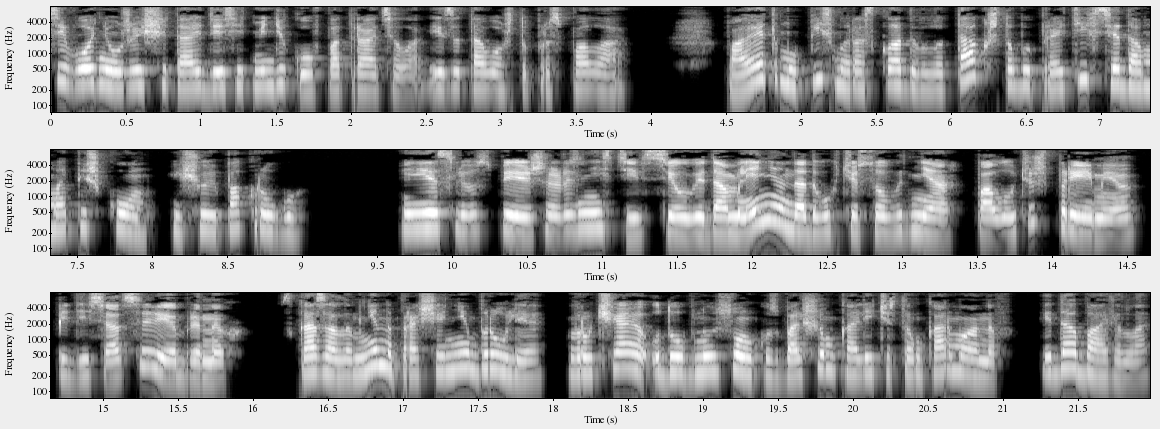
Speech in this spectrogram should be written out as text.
Сегодня уже, считай, десять медиков потратила из-за того, что проспала. Поэтому письма раскладывала так, чтобы пройти все дома пешком, еще и по кругу. Если успеешь разнести все уведомления до двух часов дня, получишь премию – 50 серебряных, сказала мне на прощание Брулия, вручая удобную сумку с большим количеством карманов, и добавила.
